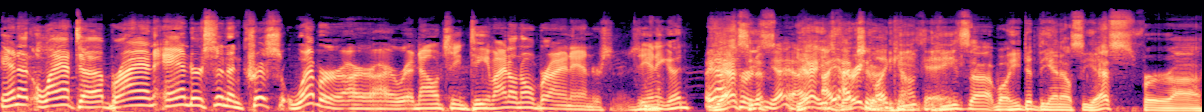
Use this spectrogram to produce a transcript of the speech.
in Atlanta. Brian Anderson and Chris Webber are our announcing team. I don't know Brian Anderson. Is he any good? Yeah, I've heard he's, him. Yeah, I- he's I very actually good. like him. He's, Okay. he's uh, well, he did the NLCS for uh,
